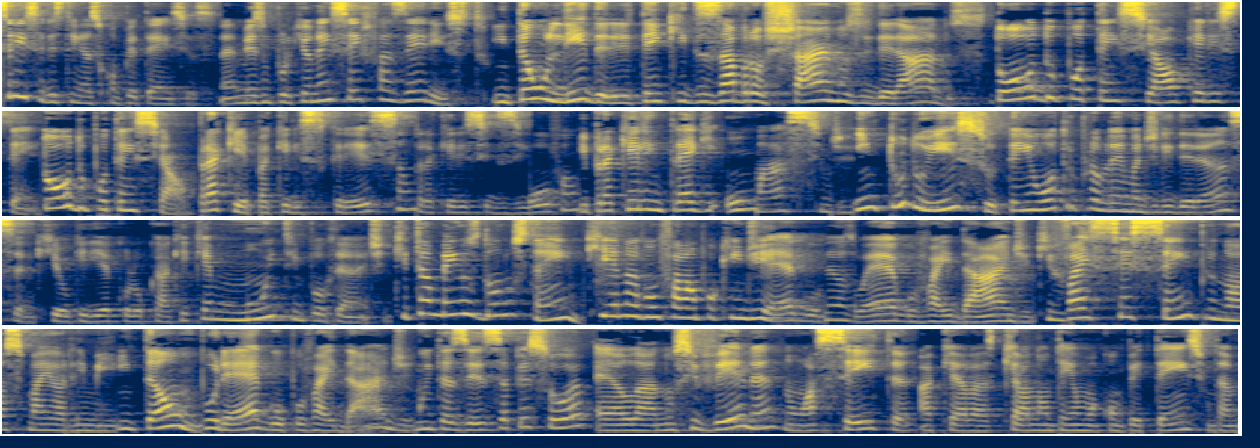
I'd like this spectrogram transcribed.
sei se eles têm as competências, né? mesmo porque eu nem sei fazer isto. Então o líder ele tem que desabrochar nos liderados todo o potencial que eles têm, todo o potencial. Para quê? Para que eles cresçam, para que eles se desenvolvam e para que ele entregue o máximo. De... Em tudo isso tem outro problema de liderança que eu queria colocar aqui que é muito importante, que também os donos têm, que é, nós vamos falar um pouquinho de ego, né? O ego, vaidade, que vai ser sempre o nosso maior inimigo. Então, por ego, por vaidade, muitas vezes a pessoa ela não se vê, né? Não aceita aquela que ela não tem uma competência, um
